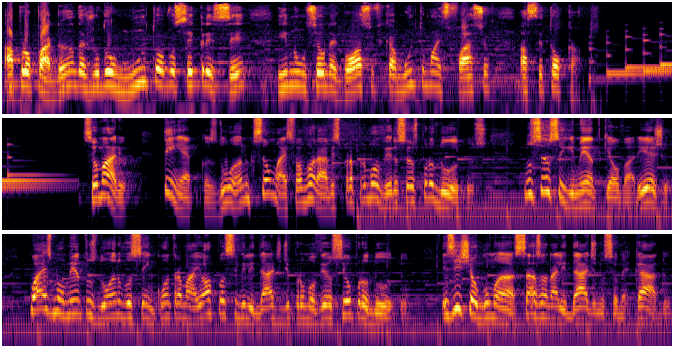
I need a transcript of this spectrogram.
a propaganda, ajudou muito a você crescer e no seu negócio ficar muito mais fácil a ser tocado. Seu Mário, Tem épocas do ano que são mais favoráveis para promover os seus produtos. No seu segmento, que é o varejo, quais momentos do ano você encontra a maior possibilidade de promover o seu produto? Existe alguma sazonalidade no seu mercado?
